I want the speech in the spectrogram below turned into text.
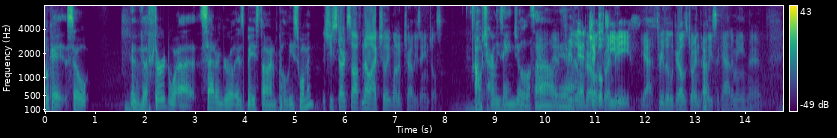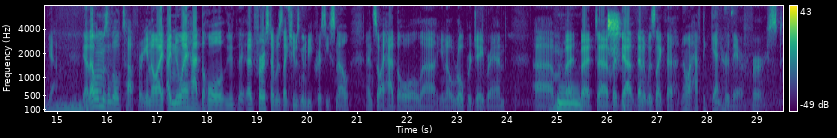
okay, so the third one, uh, Saturn Girl is based on Policewoman. She starts off no, actually one of Charlie's Angels. Oh, Charlie's Angels. Oh, Three yeah. little Yeah, girls Jiggle joined the- yeah, three little girls joined the Yeah. police academy. They're- yeah, yeah, that one was a little tougher. You know, I, I knew I had the whole. At first, I was like she was going to be Chrissy Snow, and so I had the whole, uh, you know, Roper J brand. Um, Mm. But but uh, but yeah, then it was like the no, I have to get her there first.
